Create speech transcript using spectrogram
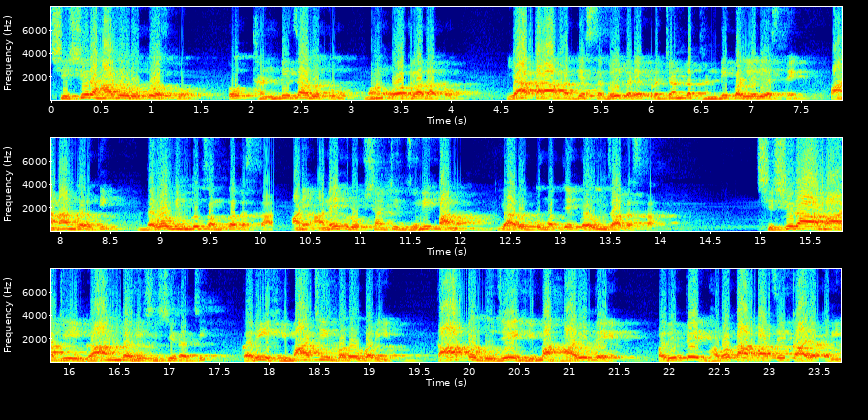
शिशिर हा जो ऋतू असतो तो थंडीचा ऋतू म्हणून ओळखला जातो. या काळामध्ये सगळीकडे प्रचंड थंडी पडलेली असते. पानांवरती दवबिंदू चमकत असतात आणि अनेक वृक्षांची जुनी पानं या ऋतूमध्ये गळून जात असतात. शिशिरा माझी गांग ही शिशिराची करी हिमाची बरोबरी ताप दुजे हिम हारिते परिते भवतापाचे काय करी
